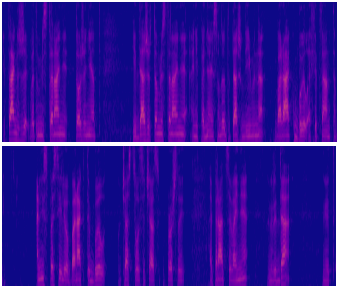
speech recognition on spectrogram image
И также в этом ресторане тоже нет. И даже в том ресторане они поднялись на тот этаж, где именно Барак был официантом. Они спросили его, Барак, ты был, участвовал сейчас в прошлой операции в войне? Он говорит, да. Говорит,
